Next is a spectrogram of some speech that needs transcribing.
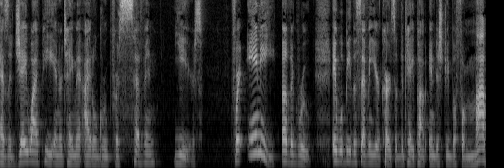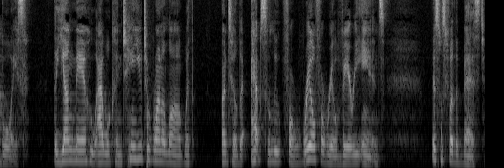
as a JYP entertainment idol group for seven years for any other group, it would be the seven year curse of the K pop industry. But for my boys, the young men who I will continue to run along with until the absolute, for real, for real, very ends, this was for the best.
